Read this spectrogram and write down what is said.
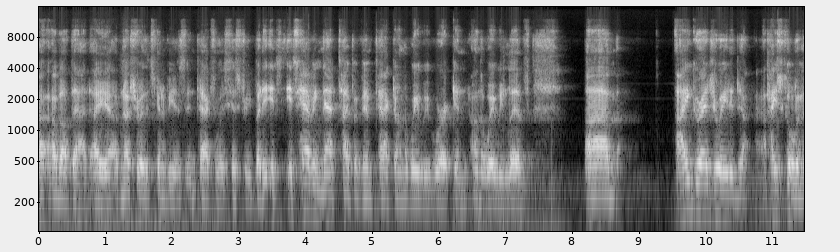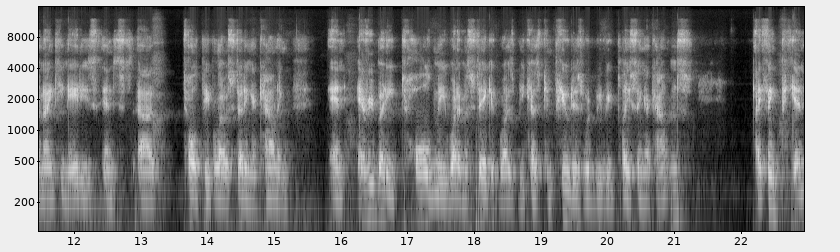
How about that? I, I'm not sure that's going to be as impactful as history, but it's it's having that type of impact on the way we work and on the way we live. Um, I graduated uh, high school in the 1980s and uh, told people I was studying accounting. And everybody told me what a mistake it was because computers would be replacing accountants. I think, and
